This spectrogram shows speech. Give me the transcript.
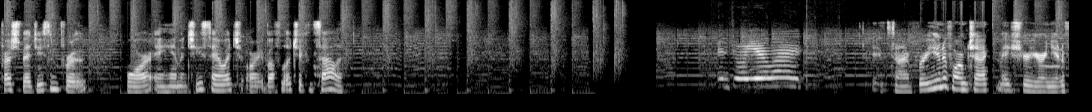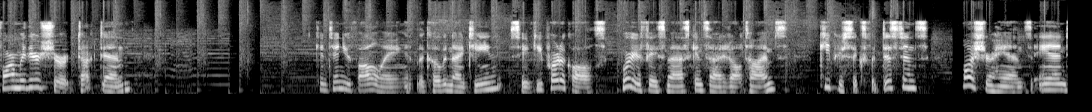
fresh veggies and fruit, or a ham and cheese sandwich or a buffalo chicken salad. Lunch. It's time for a uniform check. Make sure you're in uniform with your shirt tucked in. Continue following the COVID 19 safety protocols. Wear your face mask inside at all times. Keep your six foot distance. Wash your hands and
